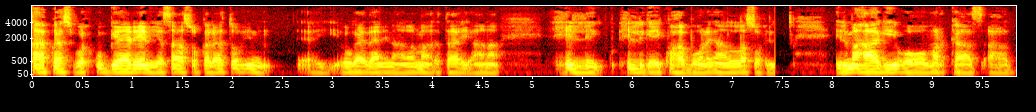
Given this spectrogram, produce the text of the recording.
qaabkaasba wax ku gaadheen iyo saas oo kaleeto in ay ogaadaan inaana maaragtay aana xilli xilligay ku habboonayd inaan lala soo ilmahaagii oo markaas aad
